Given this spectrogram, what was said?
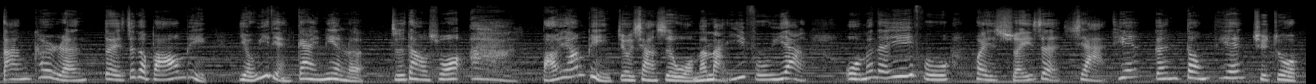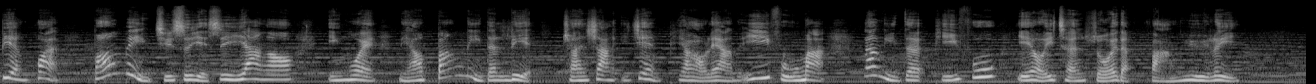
当客人对这个保养品有一点概念了，知道说啊，保养品就像是我们买衣服一样，我们的衣服会随着夏天跟冬天去做变换，保养品其实也是一样哦，因为你要帮你的脸穿上一件漂亮的衣服嘛。让你的皮肤也有一层所谓的防御力。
